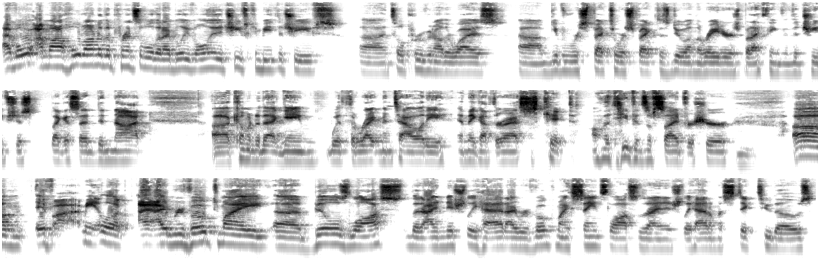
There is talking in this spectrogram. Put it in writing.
I've, I'm going to hold on to the principle that I believe only the Chiefs can beat the Chiefs uh, until proven otherwise. Uh, give respect to respect is due on the Raiders, but I think that the Chiefs just, like I said, did not uh, come into that game with the right mentality, and they got their asses kicked on the defensive side for sure. Um, if I, I mean, look, I, I revoked my uh, Bills loss that I initially had. I revoked my Saints loss that I initially had. I'm gonna stick to those.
